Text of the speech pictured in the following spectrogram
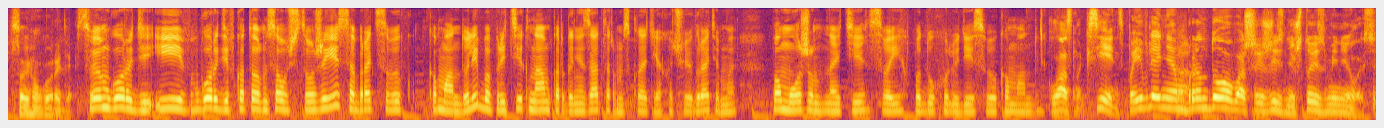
в своем городе. В своем городе и в городе, в котором сообщество уже есть, собрать свою команду, либо прийти к нам, к организаторам, и сказать, я хочу играть, и мы поможем найти своих по духу людей, свою команду. Классно. Ксень, с появлением да. брендо в вашей жизни жизни что изменилось?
